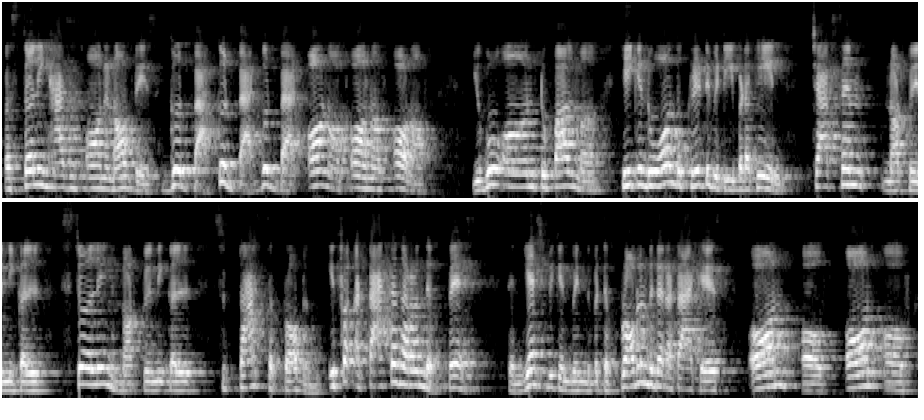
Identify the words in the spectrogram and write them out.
but Sterling has his on and off days. Good bad, good bad, good bad, on off, on off, on off. You go on to Palmer, he can do all the creativity, but again, Jackson, not clinical. Sterling, not clinical. So that's the problem. If our attackers are on their best, then yes, we can win. But the problem with that attack is on, off, on, off.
